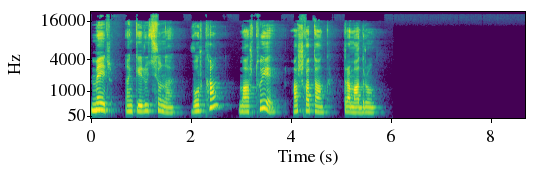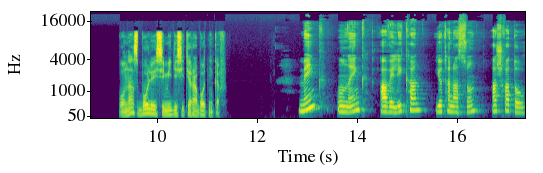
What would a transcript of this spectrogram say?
Մեր ընկերությունը որքան մարդու է աշխատանք տրամադրում У нас более 70 работников. Մենք ունենք ավելի քան 70 աշխատող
